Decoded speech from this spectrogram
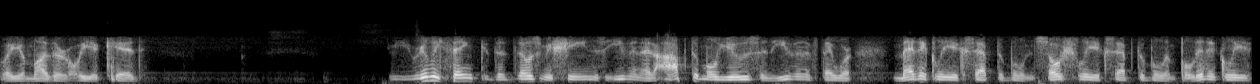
or your mother or your kid you really think that those machines, even at optimal use, and even if they were medically acceptable and socially acceptable and politically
